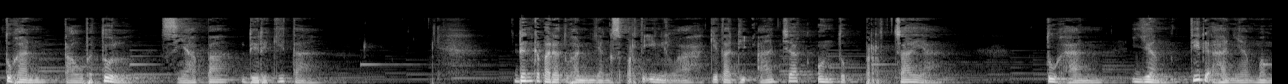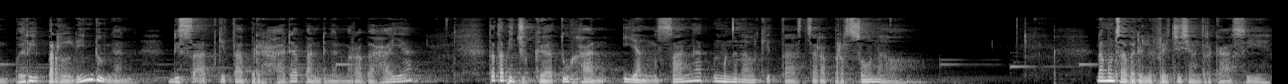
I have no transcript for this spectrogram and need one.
Tuhan tahu betul siapa diri kita. Dan kepada Tuhan yang seperti inilah kita diajak untuk percaya. Tuhan yang tidak hanya memberi perlindungan di saat kita berhadapan dengan mara bahaya, tetapi juga Tuhan yang sangat mengenal kita secara personal. Namun sahabat Daily yang terkasih,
